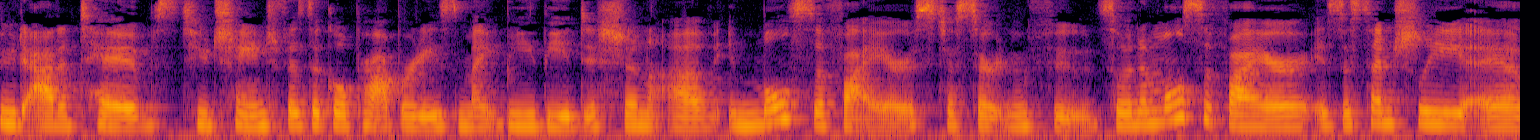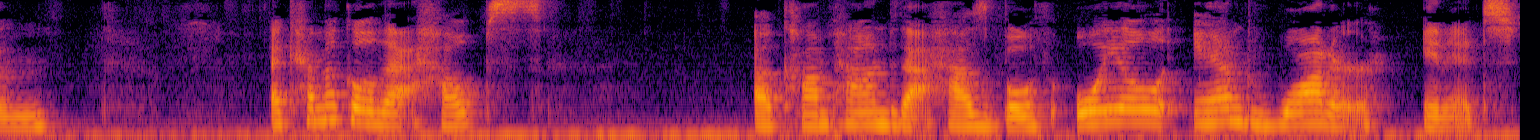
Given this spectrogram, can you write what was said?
food additives to change physical properties might be the addition of emulsifiers to certain foods. So, an emulsifier is essentially um, a chemical that helps a compound that has both oil and water in it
